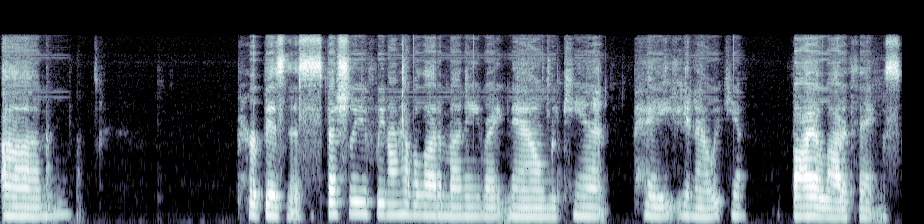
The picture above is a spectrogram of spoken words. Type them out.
Um, her business, especially if we don't have a lot of money right now and we can't pay, you know, we can't buy a lot of things.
